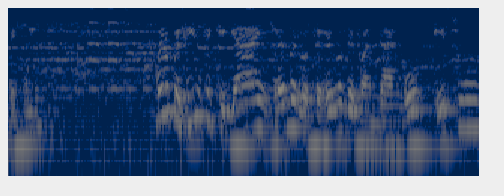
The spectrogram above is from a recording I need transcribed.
the Wind. Bueno, pues fíjense que ya entrando en los terrenos de Fandango, es un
